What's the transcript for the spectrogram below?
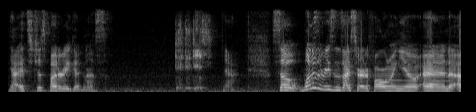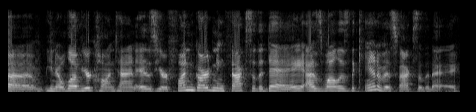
yeah, it's just buttery goodness. that it is. Yeah. So one of the reasons I started following you and uh, you know love your content is your fun gardening facts of the day as well as the cannabis facts of the day.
